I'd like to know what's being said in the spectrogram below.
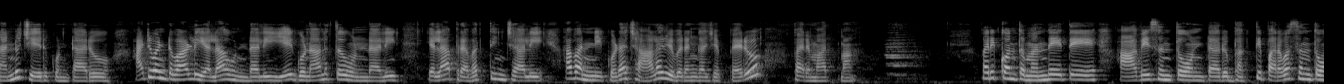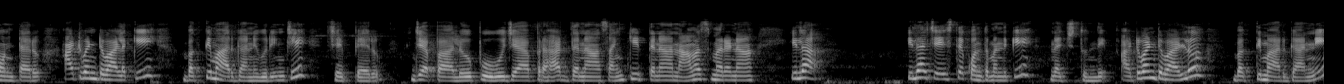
నన్ను చేరుకుంటారు. అటువంటి వాళ్ళు ఎలా ఉండాలి? ఏ గుణాలతో ఉండాలి? ఎలా ప్రవర్తించాలి? అవన్నీ కూడా చాలా వివరంగా చెప్పారు పరమాత్మ. మరి కొంతమంది అయితే ఆవేశంతో ఉంటారు భక్తి పరవశంతో ఉంటారు. అటువంటి వాళ్ళకి భక్తి మార్గాన్ని గురించి చెప్పారు. జపాలు పూజ ప్రార్థన సంకీర్తన నామస్మరణ ఇలా ఇలా చేస్తే కొంతమందికి నచ్చుతుంది. అటువంటి వాళ్ళు భక్తి మార్గాన్ని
